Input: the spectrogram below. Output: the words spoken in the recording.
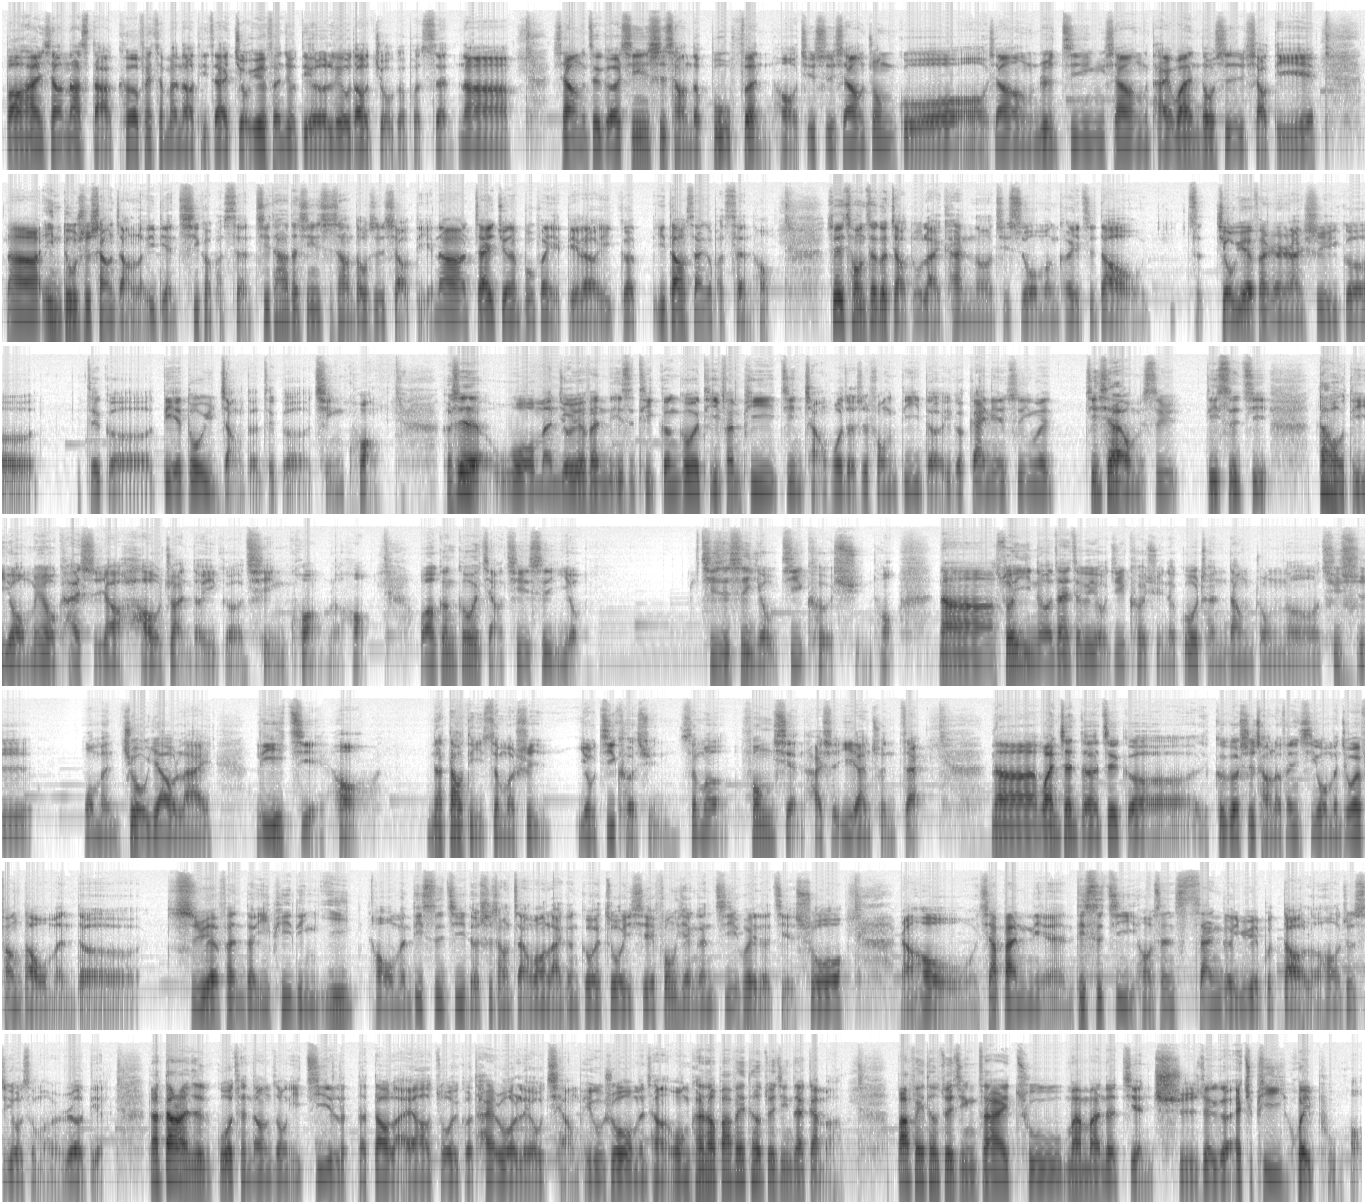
包含像纳斯达克、费城半导体在九月份就跌了六到九个 percent。那像这个新兴市场的部分，哦，其实像中国哦，像日经、像台湾都是小跌。那印度是上涨了一点七个 percent，其他的新市场都是小跌。那债券的部分也跌了一个一到三个 percent，哈。所以从这个角度来看呢，其实我们可以知道，这九月份仍然是一个。这个跌多于涨的这个情况，可是我们九月份一直提跟各位提分批进场或者是逢低的一个概念，是因为接下来我们四第四季到底有没有开始要好转的一个情况了哈？我要跟各位讲，其实是有，其实是有迹可循哈。那所以呢，在这个有迹可循的过程当中呢，其实我们就要来。理解哦，那到底什么是有迹可循？什么风险还是依然存在？那完整的这个各个市场的分析，我们就会放到我们的十月份的 EP 零一，好，我们第四季的市场展望来跟各位做一些风险跟机会的解说。然后下半年第四季哈，剩三个月不到了哈，就是有什么热点。那当然这个过程当中，一季的到来要做一个汰弱留强。比如说我们常我们看到巴菲特最近在干嘛？巴菲特最近在出慢慢的减持这个 HP 惠普哦。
